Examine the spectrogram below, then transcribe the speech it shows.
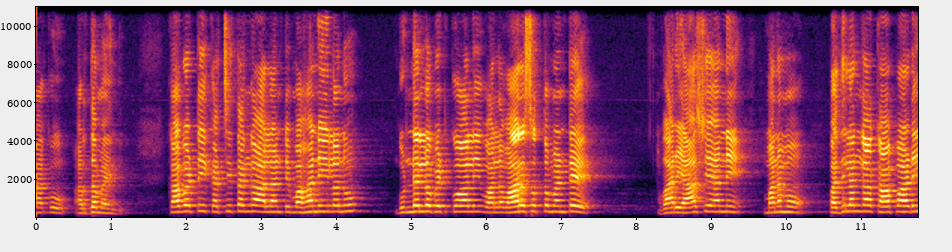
నాకు అర్థమైంది. కాబట్టి ఖచ్చితంగా అలాంటి మహనీయులను గుండెల్లో పెట్టుకోవాలి. వాళ్ళ వారసత్వం అంటే వారి ఆశయాన్ని మనము పదిలంగా కాపాడి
